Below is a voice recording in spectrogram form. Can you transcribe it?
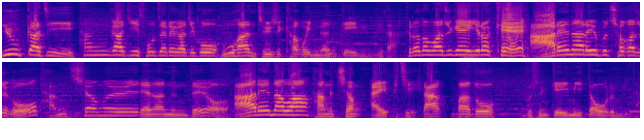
U까지 한 가지 소재를 가지고 무한 증식하고 있는 게임입니다. 그러던 와중에 이렇게 아레나를 붙여가지고 방치형을 내놨는데요. 아레나와 방치형 RPG 딱 봐도 무슨 게임이 떠오릅니다.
